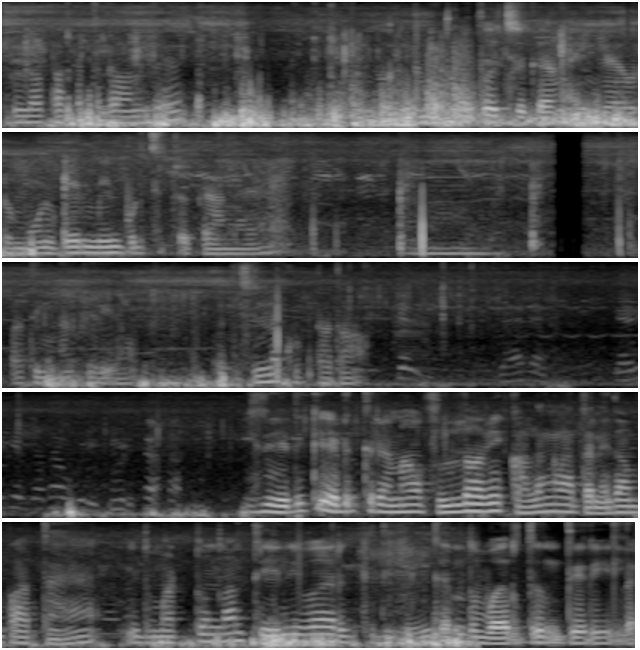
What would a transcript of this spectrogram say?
ஃபுல்லாக பக்கத்தில் வந்து ஒருத்தவங்க துணி துவைச்சிருக்காங்க இங்கே ஒரு மூணு பேர் மீன் பிடிச்சிட்ருக்காங்க. பார்த்தீங்கன்னா தெரியும். சின்ன குட்டை தான். இது எதுக்கு எடுக்கிறேன்னா ஃபுல்லாகவே கலங்கனா தண்ணி தான் பார்த்தேன். இது மட்டும்தான் தெளிவாக இருக்குது. எங்கேருந்து வருதுன்னு தெரியல.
